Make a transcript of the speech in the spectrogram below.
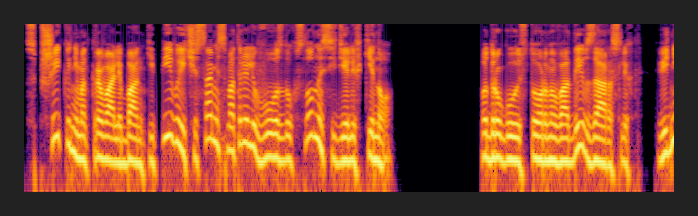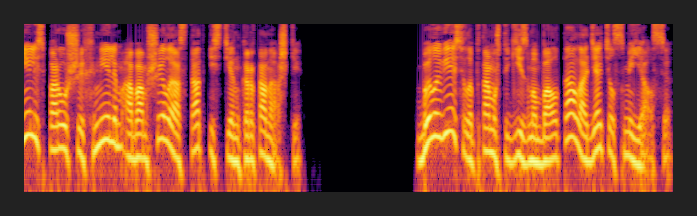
с пшиканем открывали банки пива и часами смотрели в воздух, словно сидели в кино. По другую сторону воды в зарослях виднелись поросшие хмелем обомшелые остатки стен картонашки. Было весело, потому что Гизма болтал, а дятел смеялся.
